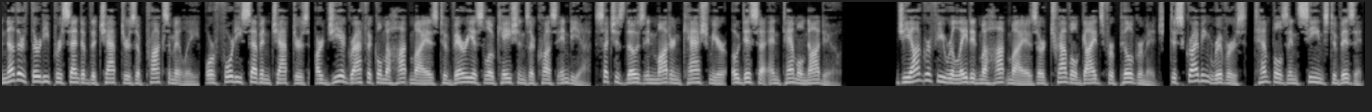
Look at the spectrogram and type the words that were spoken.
Another 30% of the chapters approximately, or 47 chapters, are geographical Mahatmyas to various locations across India, such as those in modern Kashmir, Odisha and Tamil Nadu. Geography-related Mahatmyas are travel guides for pilgrimage, describing rivers, temples and scenes to visit.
